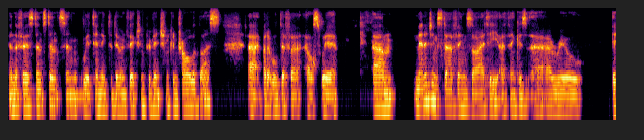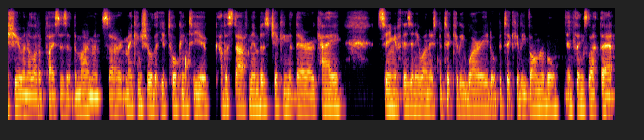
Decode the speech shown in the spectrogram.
in the first instance, and we're tending to do infection prevention control advice, uh, but it will differ elsewhere. Um, managing staff anxiety, I think, is a, a real issue in a lot of places at the moment. So making sure that you're talking to your other staff members, checking that they're okay, seeing if there's anyone who's particularly worried or particularly vulnerable and things like that.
